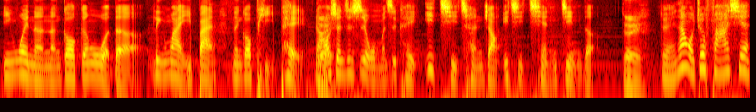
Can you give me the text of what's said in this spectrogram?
因为呢，能够跟我的另外一半能够匹配，然后甚至是我们是可以一起成长、一起前进的。对。对，那我就发现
